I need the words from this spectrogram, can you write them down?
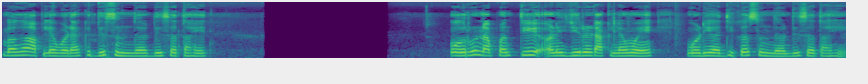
बघा आपल्या वड्या किती सुंदर दिसत आहेत. वरून आपण तीळ आणि जिरं टाकल्यामुळे वडी अधिकच सुंदर दिसत आहे.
